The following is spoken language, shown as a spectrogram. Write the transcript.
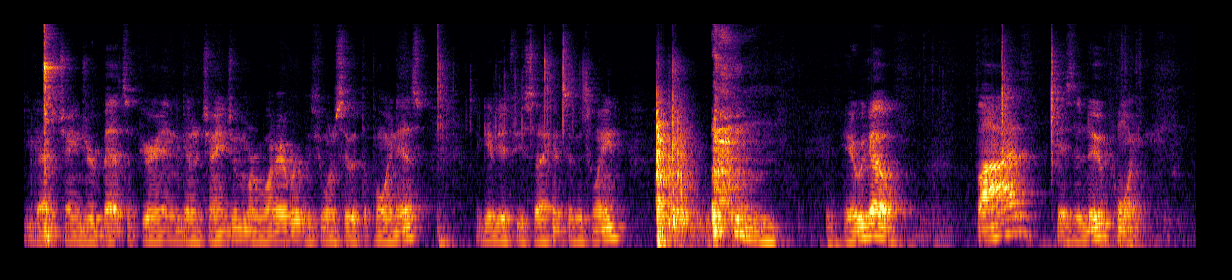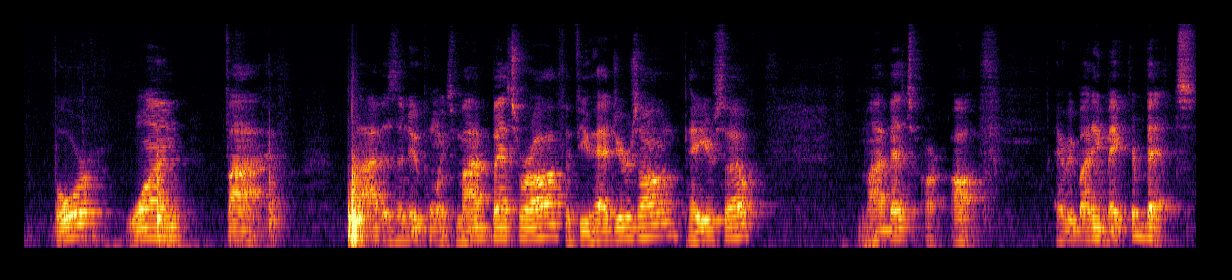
You guys change your bets if you're in, gonna change them or whatever, if you wanna see what the point is. I'll give you a few seconds in between. Here we go. Five is the new point. Four, one, five. Five is the new points. My bets were off. If you had yours on, pay yourself. My bets are off. Everybody make their bets.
